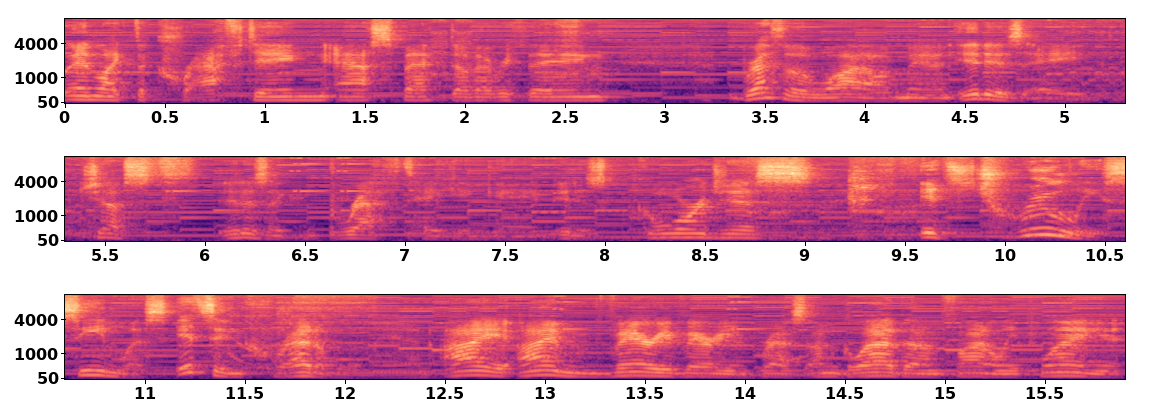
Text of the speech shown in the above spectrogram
and like the crafting aspect of everything. Breath of the Wild, man, it is a just it is a breathtaking game. It is gorgeous. It's truly seamless. It's incredible, man. I I'm very very impressed. I'm glad that I'm finally playing it.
